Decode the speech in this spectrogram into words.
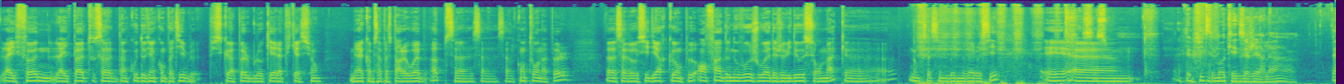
l'iPhone, l'iPad, tout ça, d'un coup devient compatible puisque Apple bloquait l'application. Mais là, comme ça passe par le web, hop, ça, ça contourne Apple. Euh, ça veut aussi dire qu'on peut enfin de nouveau jouer à des jeux vidéo sur Mac. euh, donc ça, c'est une bonne nouvelle aussi. Et euh, que c'est moi qui exagère là. et,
